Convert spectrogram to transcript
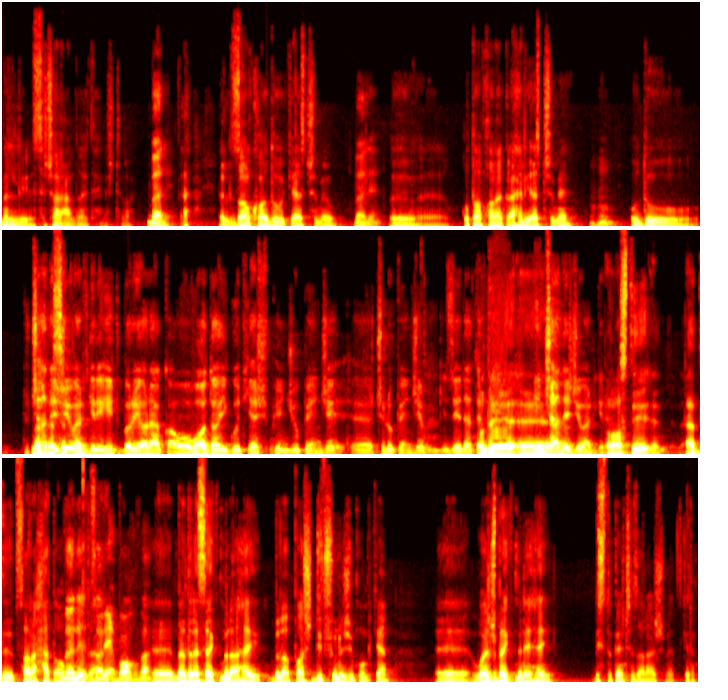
من سه چهار عندایت هەن اشتراک بله زان کادوکی از چمێ و قوتابخانەکە ئەهلی ئەچمێ و دوو وەرگری هیچ بریارە ئەوە وادایی گوتیش پێ و پێ چل و پێ زیێدەترچاندێ جێوەرگری ڕاستی سەراحەت مەدرسەك منە هەی بلا پاش دیفشونە ژی بۆم بکەن وەجبەك منێ هەی 25 ژێتگرم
